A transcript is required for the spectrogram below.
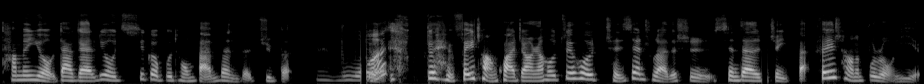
他们有大概六七个不同版本的剧本。我 对非常夸张，然后最后呈现出来的是现在的这一版，非常的不容易。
